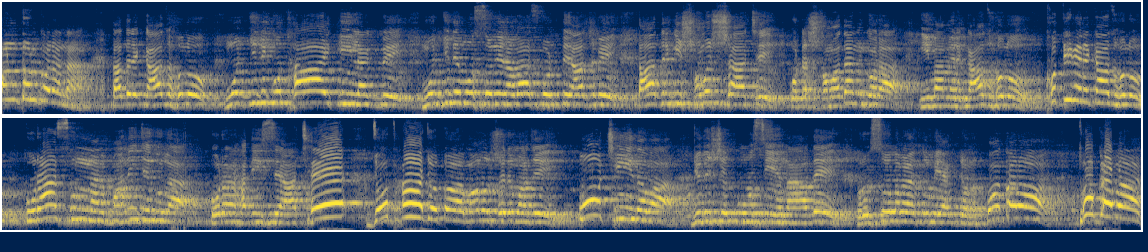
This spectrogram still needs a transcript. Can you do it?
কন্ট্রোল করে না। তাদের কাজ হলো, মসজিদে কোথায় কি লাগবে, মসজিদে মুসল্লি নামাজ পড়তে আসবে, তাদের কি সমস্যা আছে, ওটা সমাধান করা। ইমামের কাজ হলো, খতিবের কাজ হলো, কোরআন, সুন্নার বাণী যেগুলা, কোরআন, হাদিসে আছে, যথাযথ মানুষের মাঝে পৌঁছিয়ে দেওয়া। যদি সে পৌঁছিয়ে না দে রসুল তুমি একজন প্রতারক, ধোকাবাজ।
